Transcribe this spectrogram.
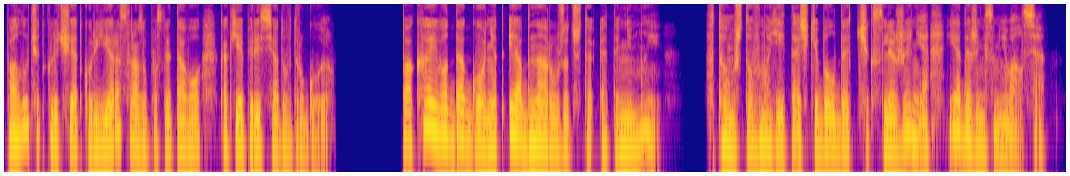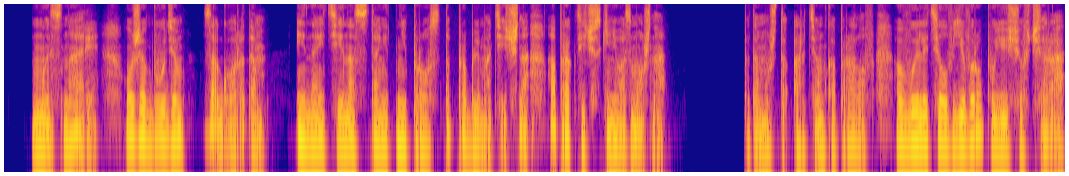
получит ключи от курьера сразу после того, как я пересяду в другую. Пока его догонят и обнаружат, что это не мы, в том, что в моей тачке был датчик слежения, я даже не сомневался. Мы с Нари уже будем за городом, и найти нас станет не просто проблематично, а практически невозможно. Потому что Артём Капралов вылетел в Европу еще вчера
